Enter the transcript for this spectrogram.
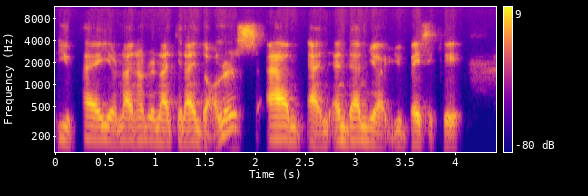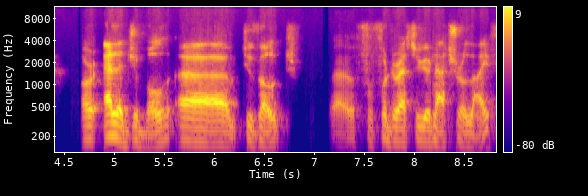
you pay your $999, and and and then you you basically are eligible uh, to vote uh, for for the rest of your natural life.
